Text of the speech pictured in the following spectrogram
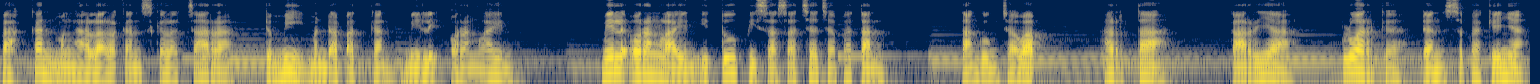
bahkan menghalalkan segala cara demi mendapatkan milik orang lain. Milik orang lain itu bisa saja jabatan, tanggung jawab, harta, karya, keluarga, dan sebagainya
